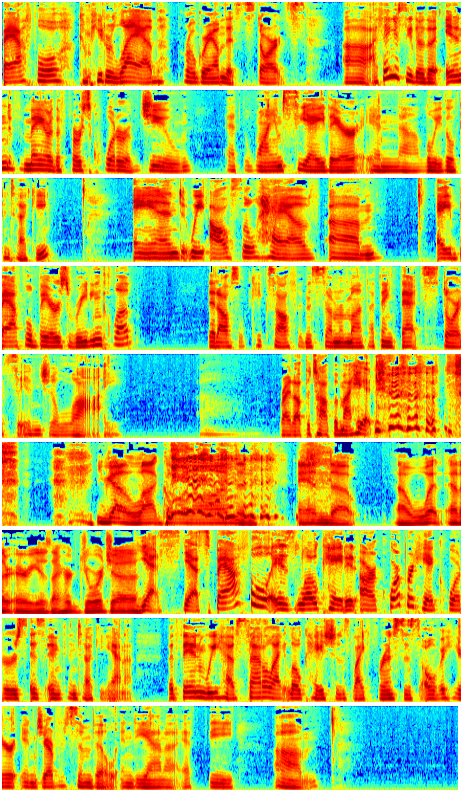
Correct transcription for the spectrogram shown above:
BAFOL Computer Lab program that starts, uh, I think it's either the end of May or the first quarter of June at the YMCA there in uh, Louisville, Kentucky. And we also have um, a BAFOL Bears Reading Club that also kicks off in the summer month. I think that starts in July. Uh, right off the top of my head. you got a lot going on, and and uh, uh, what other areas? I heard Georgia. Yes, yes. BAFOL is located. Our corporate headquarters is in Kentuckiana, but then we have satellite locations, like for instance over here in Jeffersonville, Indiana, at the um,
